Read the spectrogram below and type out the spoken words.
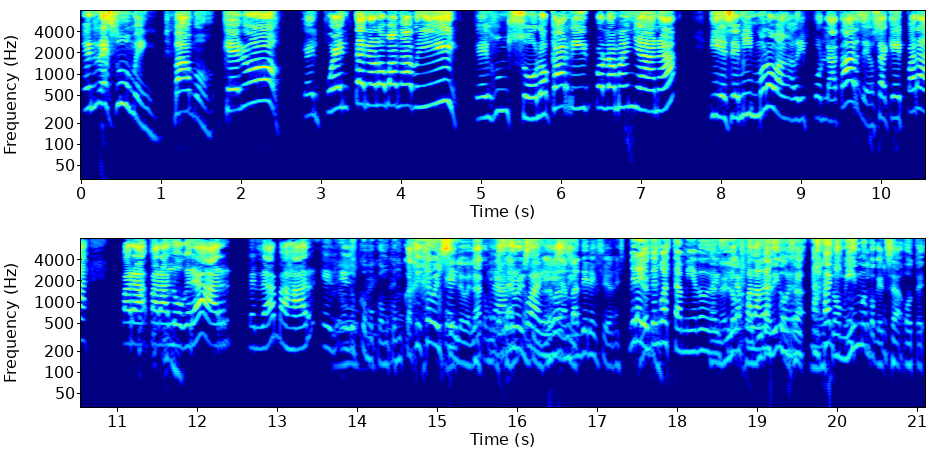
En resumen, vamos, que no, que el puente no lo van a abrir, que es un solo carril por la mañana y ese mismo lo van a abrir por la tarde. O sea, que es para, para, para lograr, ¿verdad? Bajar el... el- como, como, como un caje reversible, ¿verdad? Como un cual. reversible. En ambas direcciones. Mira, yo tengo hasta miedo O de sea, no decir es lo- las palabras digo, o sea, correctas. no es lo mismo porque o sea, o te,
